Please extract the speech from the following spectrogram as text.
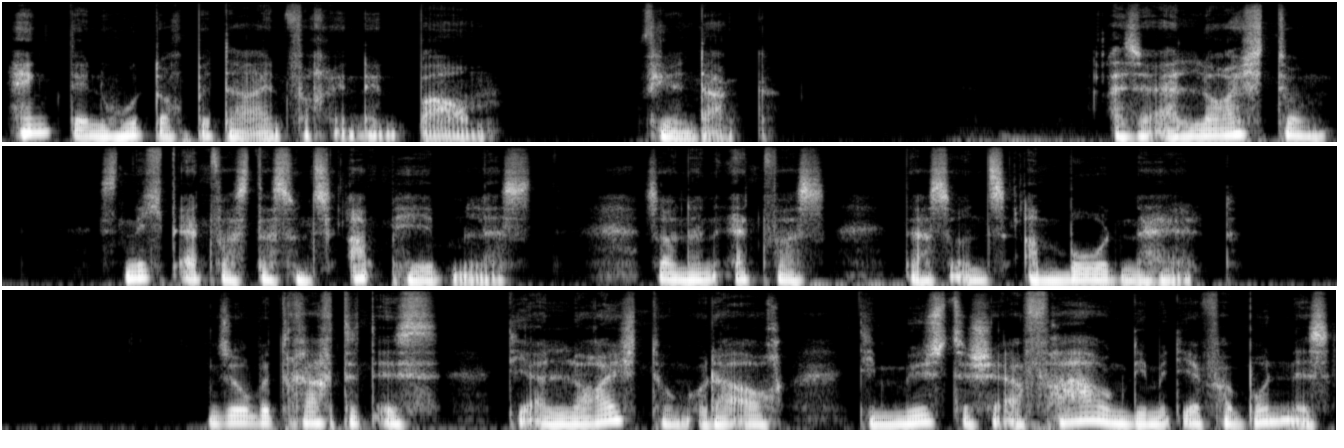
Hängt den Hut doch bitte einfach in den Baum. Vielen Dank. Also Erleuchtung ist nicht etwas, das uns abheben lässt, sondern etwas, das uns am Boden hält. Und so betrachtet ist die Erleuchtung oder auch die mystische Erfahrung, die mit ihr verbunden ist,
